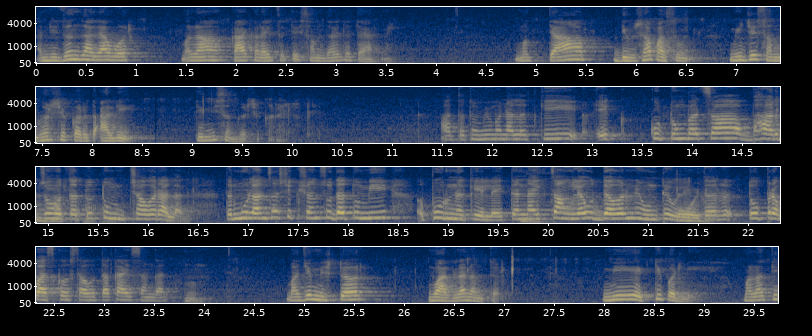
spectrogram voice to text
आणि निधन झाल्यावर मला काय करायचं ते समजायला तयार नाही. मग त्या दिवसापासून मी जे संघर्ष करत आले ते मी संघर्ष करायला लागले. आता तुम्ही म्हणालात की एक कुटुंबाचा भार जो होता तो तुमच्यावर आलात तर मुलांचं शिक्षण सुद्धा तुम्ही पूर्ण केलंय. त्यांना एक चांगल्या हुद्द्यावर नेऊन ठेवले. तर तो प्रवास कसा होता? काय सांगाल? माझे मिस्टर वारल्यानंतर मी एकटी पडली. मला ती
